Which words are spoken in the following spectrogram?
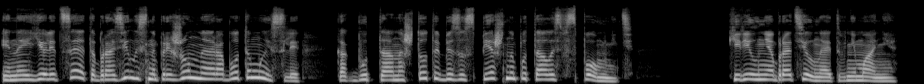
и на ее лице отобразилась напряженная работа мысли, как будто она что-то безуспешно пыталась вспомнить. Кирилл не обратил на это внимания.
